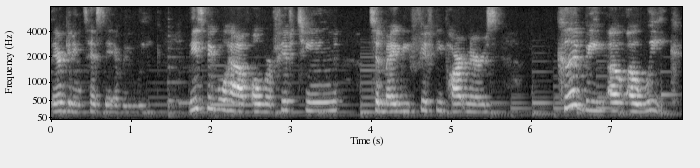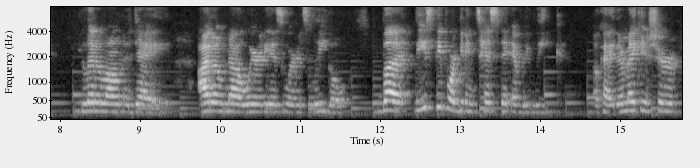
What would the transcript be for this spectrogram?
they're getting tested every week. These people have over 15 to maybe 50 partners, could be a, a week, let alone a day. I don't know where it is, where it's legal, but these people are getting tested every week. Okay, they're making sure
